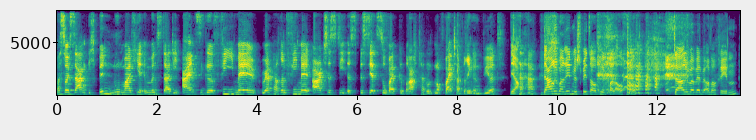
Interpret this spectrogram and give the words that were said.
was soll ich sagen, ich bin nun mal hier in Münster die einzige Female Rapperin, Female Artist, die es bis jetzt so weit gebracht hat und noch weiterbringen wird. Ja, darüber reden wir später auf jeden Fall auch noch. darüber werden wir auch noch reden.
